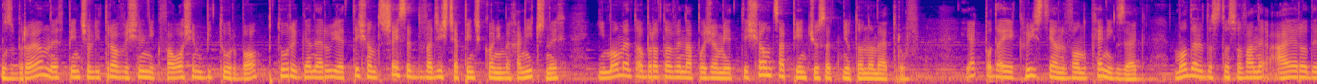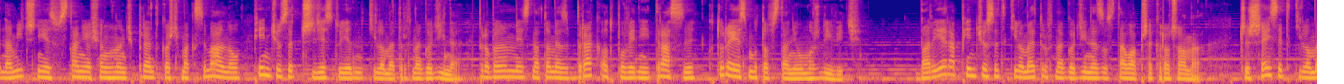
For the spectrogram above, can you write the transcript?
Uzbrojony w 5-litrowy silnik V8 biturbo, który generuje 1625 koni mechanicznych i moment obrotowy na poziomie 1500 Nm. Jak podaje Christian von Koenigsegg, model dostosowany aerodynamicznie jest w stanie osiągnąć prędkość maksymalną 531 km na godzinę. Problemem jest natomiast brak odpowiedniej trasy, która jest mu to w stanie umożliwić. Bariera 500 km na godzinę została przekroczona. Czy 600 km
